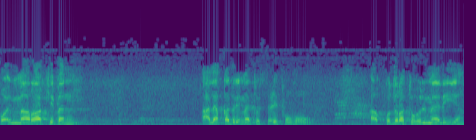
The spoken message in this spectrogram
وإما راكبا على قدر ما تسعفه قدرته المالية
